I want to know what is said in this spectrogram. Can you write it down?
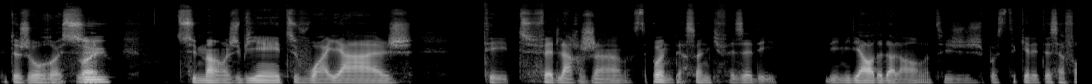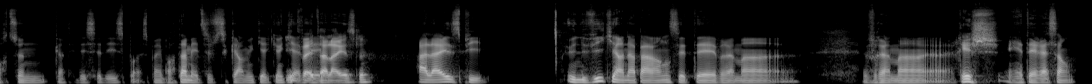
tu es toujours reçu, tu manges bien, tu voyages, tu fais de l'argent. C'était pas une personne qui faisait des, des milliards de dollars. Je ne sais pas quelle était sa fortune quand il est décédé, c'est pas, pas important, mais c'est quand même quelqu'un qui il devait avait... être à l'aise. Là. À l'aise, puis une vie qui en apparence était vraiment, vraiment riche et intéressante.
